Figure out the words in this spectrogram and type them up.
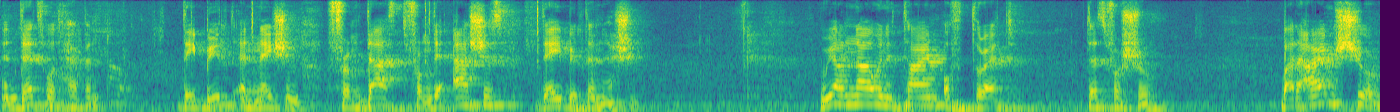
And that's what happened. They built a nation. From dust, from the ashes, they built a nation. We are now in a time of threat, that's for sure. But I'm sure,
